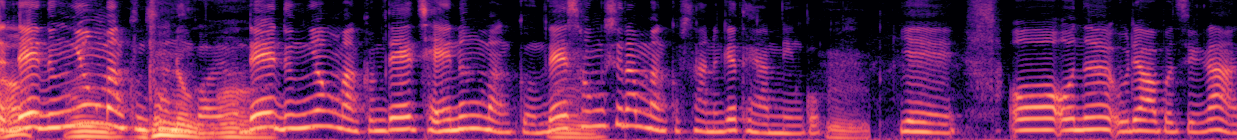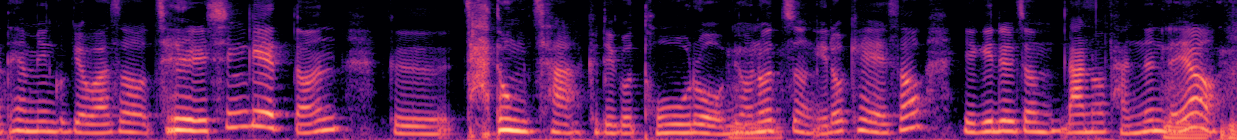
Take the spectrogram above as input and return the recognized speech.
않아? 내 능력만큼 음, 사는 능력, 거예요. 어. 음. 내 능력만큼, 내 재능만큼, 내 성실함 만큼 사는 게 대한민국. 예. 어, 오늘 우리 아버지가 대한민국에 와서 제일 신기했던 그 자동차, 그리고 도로, 음. 면허증, 이렇게 해서 얘기를 좀 나눠 봤는데요. 음,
